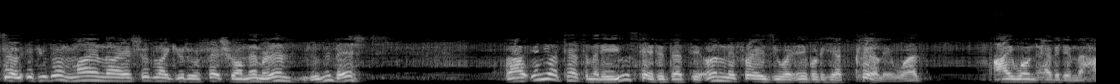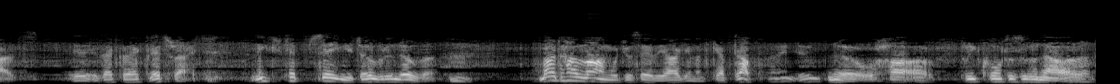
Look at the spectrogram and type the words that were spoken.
Still, if you don't mind, I should like you to refresh your memory. Do my best. Now, in your testimony, you stated that the only phrase you were able to hear clearly was, I won't have it in the house. Is that correct? That's right. Leach kept saying it over and over. Hmm. About how long would you say the argument kept up? I don't know. Half, three quarters of an hour.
